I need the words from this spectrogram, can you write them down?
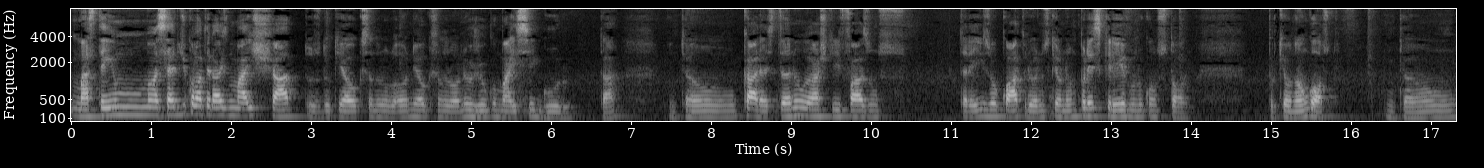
mas tem uma série de colaterais mais chatos do que a oxandrolona e a oxandrolona eu julgo mais seguro, tá? Então, cara, este ano eu acho que faz uns 3 ou 4 anos que eu não prescrevo no consultório, porque eu não gosto. Então,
